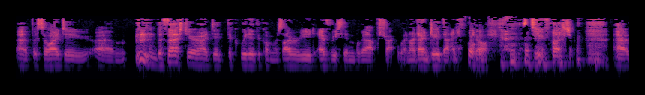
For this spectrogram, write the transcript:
Uh, but so I do. Um, the first year I did the, we did the conference. I reviewed every single abstract when I don't do that anymore. it's too much. Uh,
